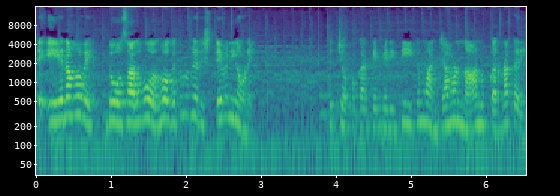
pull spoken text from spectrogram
ਤੇ ਇਹ ਨਾ ਹੋਵੇ 2 ਸਾਲ ਹੋਰ ਹੋ ਗਏ ਤੇ ਮੁझे ਰਿਸ਼ਤੇ ਵੀ ਨਹੀਂ ਆਉਣੇ। ਤੇ ਚੁੱਪ ਕਰਕੇ ਮੇਰੀ ਧੀ ਤੇ ਮੰਨ ਜਾ ਹੁਣ ਨਾ ਨੁੱਕਰ ਨਾ ਕਰੀ।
